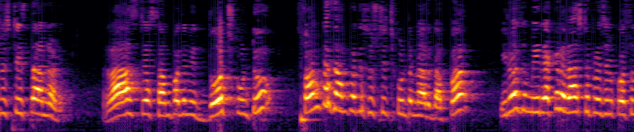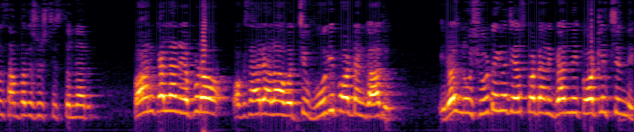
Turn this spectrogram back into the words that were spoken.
సృష్టిస్తా అన్నాడు. రాష్ట్ర సంపదని దోచుకుంటూ సొంత సంపద సృష్టించుకుంటున్నారు తప్ప ఈరోజు మీరు ఎక్కడ రాష్ట్ర ప్రజల కోసం సంపద సృష్టిస్తున్నారు? పవన్ కళ్యాణ్ ఎప్పుడో ఒకసారి అలా వచ్చి ఊగిపోవటం కాదు. ఈరోజు నువ్వు షూటింగ్లు చేసుకోవడానికి కానీ నీకు ఓట్లు ఇచ్చింది.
